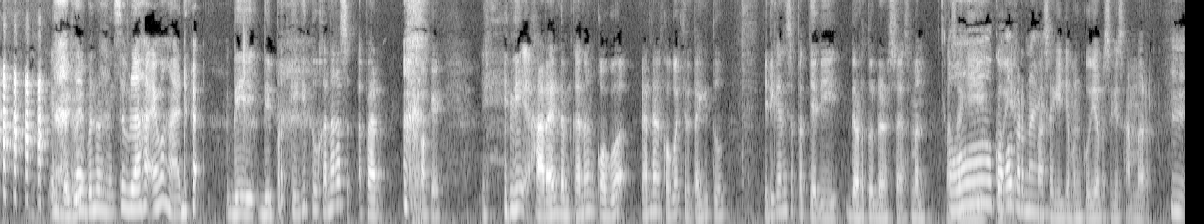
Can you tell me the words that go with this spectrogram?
eh by the way bener nih Sebelah emang ada. di di Perth kayak gitu karena kan apa oke ini hal random karena kok gue karena kok gue cerita gitu jadi kan sempat jadi door to door assessment pas Oh, lagi kuliah, pernah ya? pas lagi zaman kuliah pas lagi summer Hmm.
